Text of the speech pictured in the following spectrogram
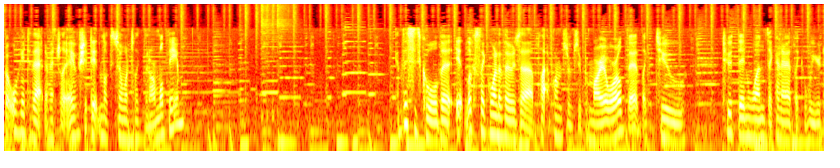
But we'll get to that eventually. I wish it didn't look so much like the normal theme. this is cool. That it looks like one of those uh, platforms from Super Mario World. That like two, two thin ones that kind of had like a weird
